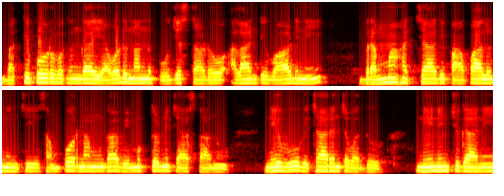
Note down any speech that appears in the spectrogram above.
భక్తిపూర్వకంగా ఎవడు నన్ను పూజిస్తాడో అలాంటి వాడిని బ్రహ్మ హత్యాది పాపాల నుంచి సంపూర్ణంగా విముక్తుడిని చేస్తాను. నీవు విచారించవద్దు. నీ నుంచి కానీ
